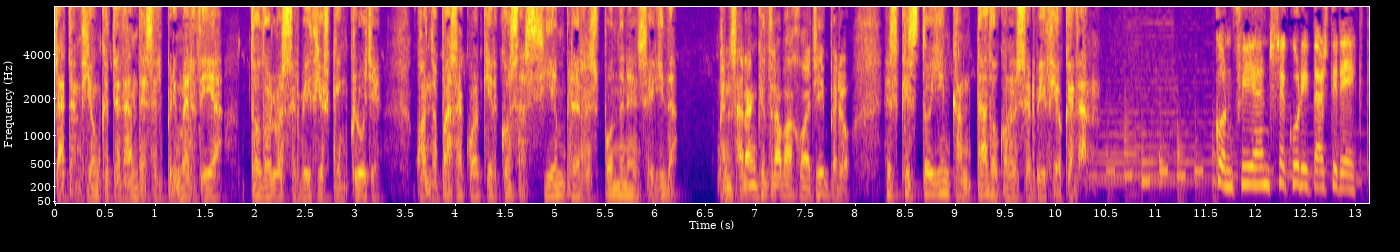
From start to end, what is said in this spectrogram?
La atención que te dan desde el primer día, todos los servicios que incluye. Cuando pasa cualquier cosa, siempre responden enseguida. Pensarán que trabajo allí, pero es que estoy encantado con el servicio que dan. Confía en Securitas Direct,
